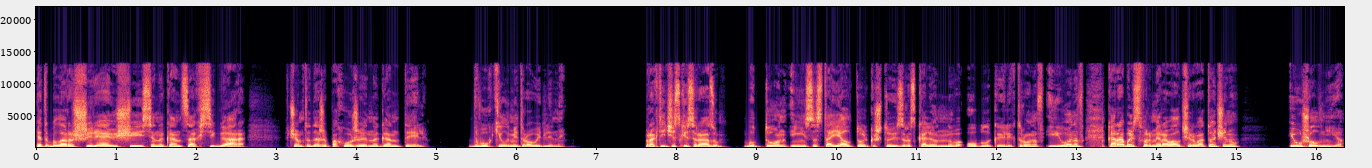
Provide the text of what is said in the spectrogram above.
Это была расширяющаяся на концах сигара, в чем-то даже похожая на гантель, двухкилометровой длины. Практически сразу, будто он и не состоял только что из раскаленного облака электронов и ионов, корабль сформировал червоточину и ушел в нее.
